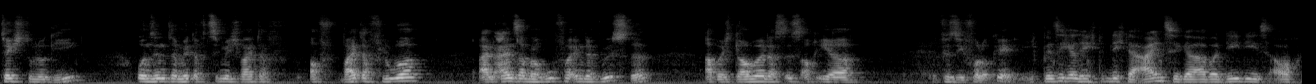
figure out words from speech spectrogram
Technologie und sind damit auf ziemlich weiter, auf weiter Flur ein einsamer Rufer in der Wüste. Aber ich glaube, das ist auch Ihr für Sie voll okay. Ich bin sicherlich nicht der Einzige, aber die, die es auch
